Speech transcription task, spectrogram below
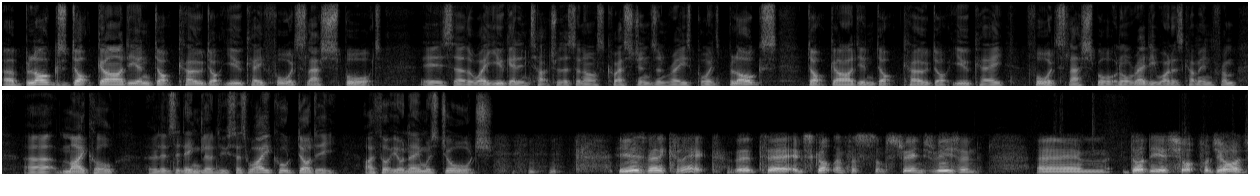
Uh, blogs.guardian.co.uk forward slash sport is uh, the way you get in touch with us and ask questions and raise points. blogs.guardian.co.uk forward slash sport. And already one has come in from uh, Michael, who lives in England, who says, Why are you called Doddie? I thought your name was George. He is very correct that uh, in Scotland, for some strange reason, um, Doddie is short for George.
